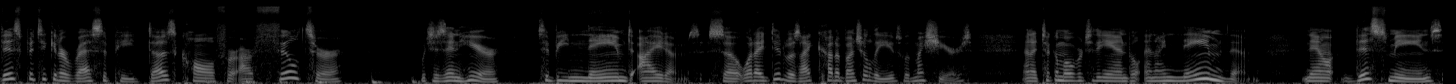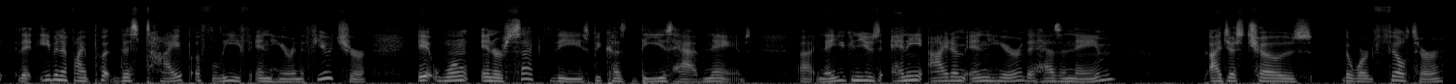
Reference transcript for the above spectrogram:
this particular recipe does call for our filter, which is in here, to be named items. So what I did was I cut a bunch of leaves with my shears and I took them over to the anvil and I named them. Now this means that even if I put this type of leaf in here in the future, it won't intersect these because these have names. Uh, now you can use any item in here that has a name. I just chose the word filter.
